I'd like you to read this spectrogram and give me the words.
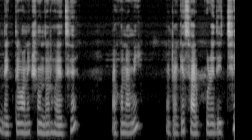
দেখতেও অনেক সুন্দর হয়েছে। এখন আমি এটাকে সার্ভ করে দিচ্ছি।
